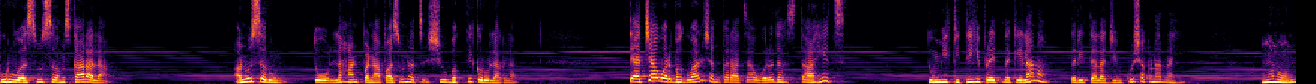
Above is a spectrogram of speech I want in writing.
पूर्व सुसंस्काराला अनुसरून तो लहानपणापासूनच शिवभक्ती करू लागला. त्याच्यावर भगवान शंकराचा वरद हस्त आहेच. तुम्ही कितीही प्रयत्न केला ना तरी त्याला जिंकू शकणार नाही. म्हणून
